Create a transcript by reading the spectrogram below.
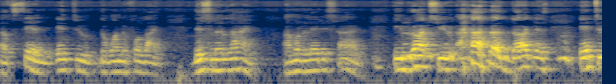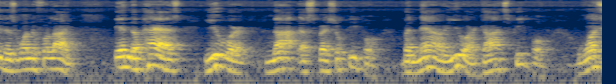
of sin into the wonderful light. This little light, I'm going to let it shine. He brought you out of darkness into this wonderful light. In the past, you were not a special people, but now you are God's people. Once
